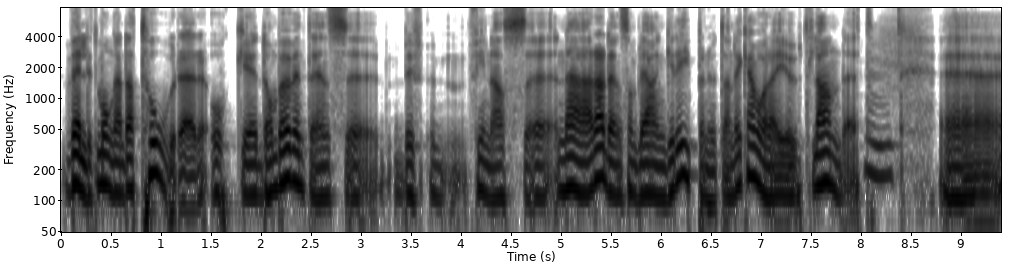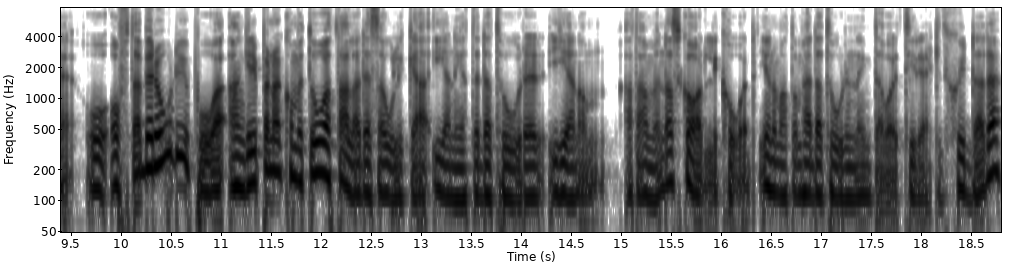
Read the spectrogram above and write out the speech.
Väldigt många datorer och eh, de behöver inte ens eh, finnas eh, nära den som blir angripen utan det kan vara i utlandet. Mm. Eh, och ofta beror det ju på att angriparna har kommit åt alla dessa olika enheter datorer genom att använda skadlig kod, genom att de här datorerna inte har varit tillräckligt skyddade.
